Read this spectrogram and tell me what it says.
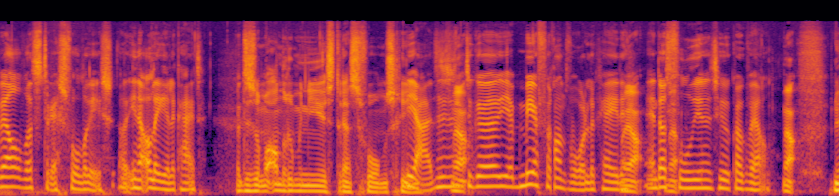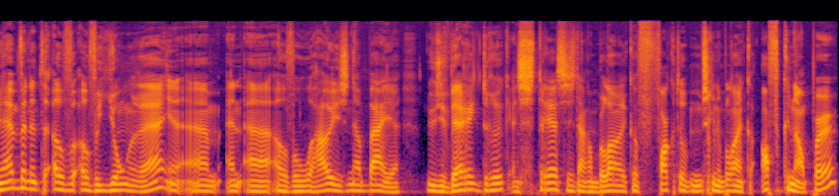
wel wat stressvoller is, in alle eerlijkheid. Het is op een andere manier stressvol misschien. Ja, het is natuurlijk, eh, je hebt meer verantwoordelijkheden. Ja, En dat voel je natuurlijk ook wel. Nou, nu hebben we het over, over jongeren hè? En, ehm, en eh, over hoe hou je ze nou bij je. Nu is werkdruk en stress is daar een belangrijke factor, misschien een belangrijke afknapper.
